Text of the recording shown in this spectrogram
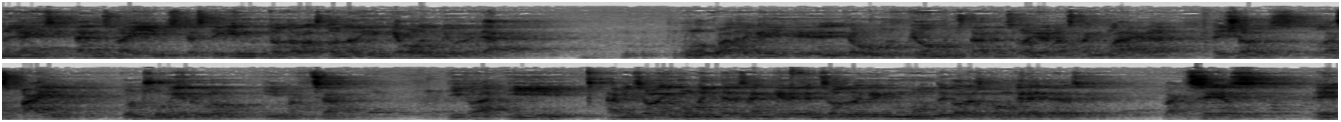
no hi hagi tants veïns que estiguin tota l'estona dient que volen viure allà. El quadre que, que, que, heu, que heu mostrat ens va quedar bastant clar, era això, és l'espai, consumir-lo i marxar. I, clar, i a mi em sembla molt interessant que defenseu d'aquest munt de coses concretes, l'accés, eh,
